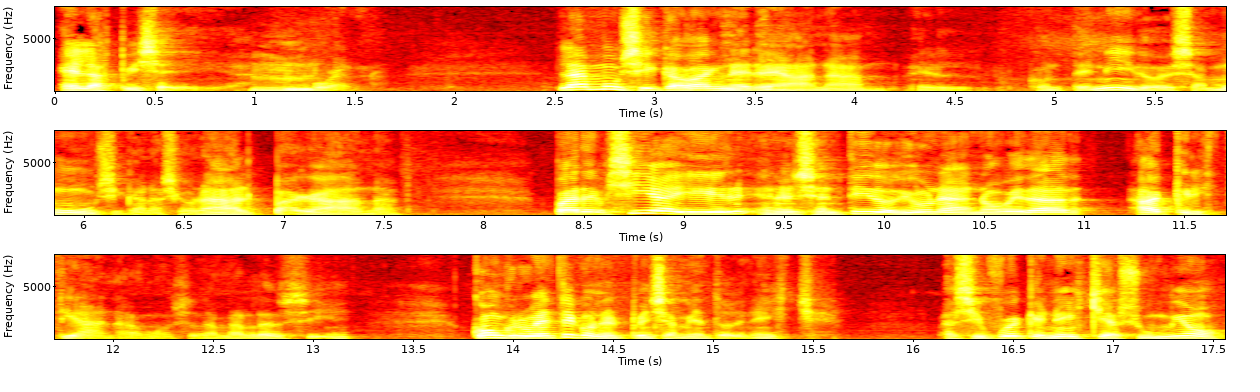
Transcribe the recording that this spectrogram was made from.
en las pizzerías. Bueno, la música wagneriana, el contenido de esa música nacional, pagana, parecía ir en el sentido de una novedad acristiana, vamos a llamarla así, congruente con el pensamiento de Nietzsche. Así fue que Nietzsche asumió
